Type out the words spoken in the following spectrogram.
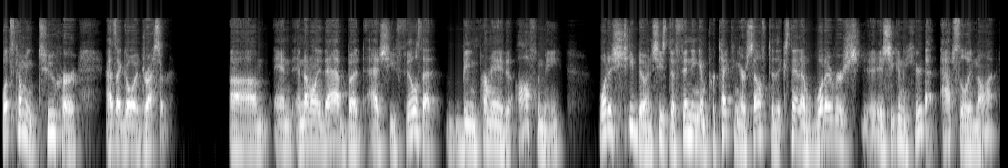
What's coming to her as I go address her? Um, and, and not only that, but as she feels that being permeated off of me, what is she doing? She's defending and protecting herself to the extent of whatever. She, is she going to hear that? Absolutely not.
